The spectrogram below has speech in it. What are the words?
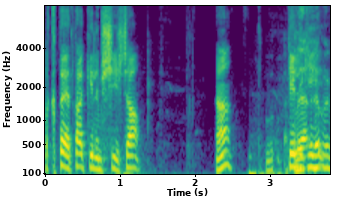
القطيطه كاين المشيشه ها كاين اللي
